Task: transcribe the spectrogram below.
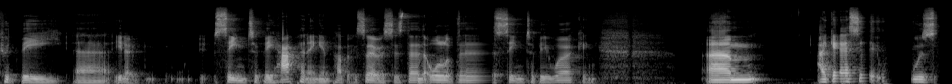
could be, uh, you know, seem to be happening in public services, then all of this seemed to be working. Um, I guess it was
